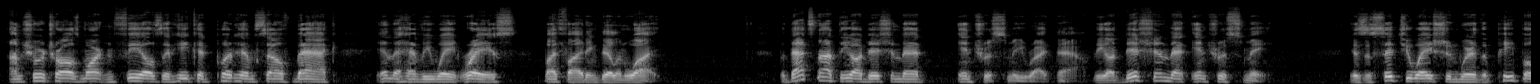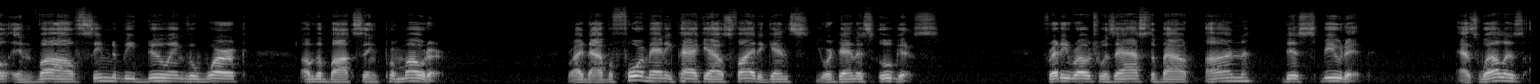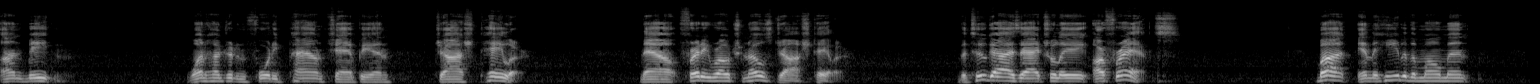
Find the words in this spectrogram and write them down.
I'm sure Charles Martin feels that he could put himself back in the heavyweight race by fighting Dillian Whyte. But that's not the audition that interests me right now. The audition that interests me is a situation where the people involved seem to be doing the work of the boxing promoter. Right now, before Manny Pacquiao's fight against Yordenis Ugas, Freddie Roach was asked about undisputed as well as unbeaten 140 pound champion Josh Taylor. Now, Freddie Roach knows Josh Taylor. The two guys actually are friends. But in the heat of the moment,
